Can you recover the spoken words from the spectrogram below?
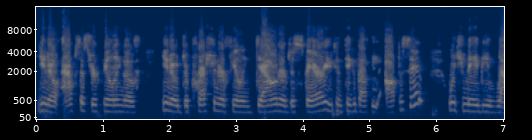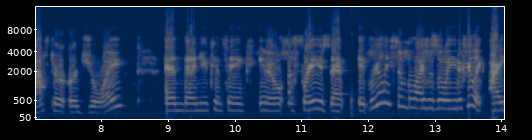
you know, access your feeling of, you know, depression or feeling down or despair. You can think about the opposite, which may be laughter or joy. And then you can think, you know, a phrase that it really symbolizes the way you feel like I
